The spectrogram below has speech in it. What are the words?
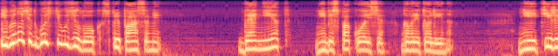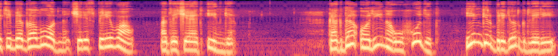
и выносит гости узелок с припасами. «Да нет, не беспокойся», — говорит Олина. «Не идти же тебе голодной через перевал», — отвечает Ингер. Когда Олина уходит, Ингер бредет к двери,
